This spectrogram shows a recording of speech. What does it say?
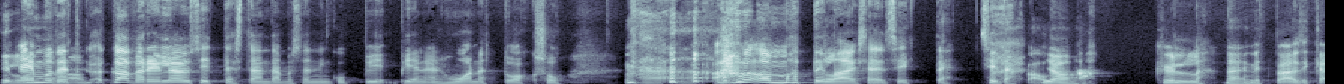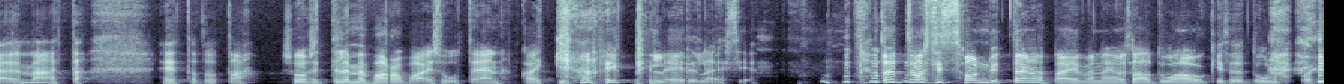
milloin ei, mutta kaveri löysi itsestään tämmöisen niin kuin pienen huonetuoksu ää, ammattilaisen sitten sitä kautta. Joo, kyllä, näin nyt pääsi käymään, että, että tota, suosittelemme varovaisuuteen kaikkia rippileiriläisiä. Toivottavasti se on nyt tänä päivänä jo saatu auki se tulppa.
